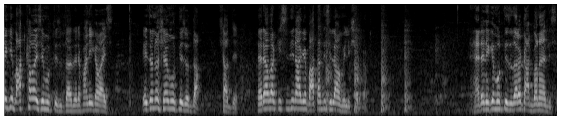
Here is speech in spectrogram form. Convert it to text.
নাকি ভাত খাওয়াইছে মুক্তিযোদ্ধাদের পানি খাওয়াইছে। এই জন্য সে মুক্তিযোদ্ধা সাহায্যে হ্যাঁ আবার কিছুদিন আগে বাতা দিছিল আওয়ামী লীগ সরকার। হ্যাঁ নাকি মুক্তিযোদ্ধারও কাঠ বানায় দিছে।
